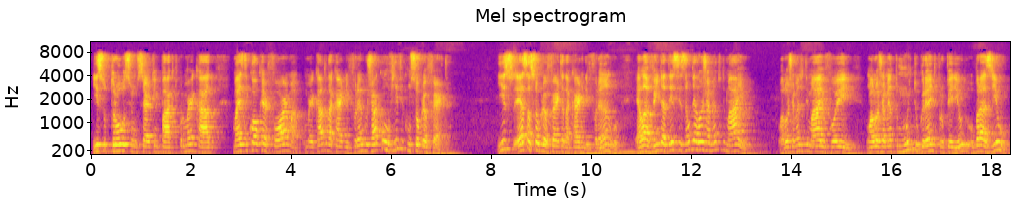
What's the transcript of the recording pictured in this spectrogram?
isso trouxe um certo impacto para o mercado, mas de qualquer forma, o mercado da carne de frango já convive com sobreoferta. Isso, essa sobreoferta da carne de frango, ela vem da decisão de alojamento de maio. O alojamento de maio foi um alojamento muito grande para o período. O Brasil,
